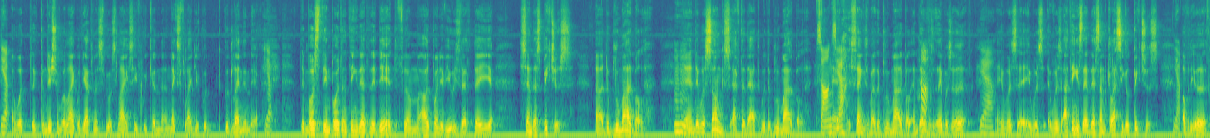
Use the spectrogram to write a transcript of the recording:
Yeah. uh, what the condition were like, what the atmosphere was like. See if we can uh, next flight you could could land in there. Yeah. The most important thing that they did, from our point of view, is that they uh, sent us pictures, uh, the blue marble, and there were songs after that with the blue marble. Songs, and yeah. songs about the blue marble, and Huh. that was that was Earth. Yeah. It was, it was, it was. I think it's that there's some classical pictures Yeah. of the Earth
